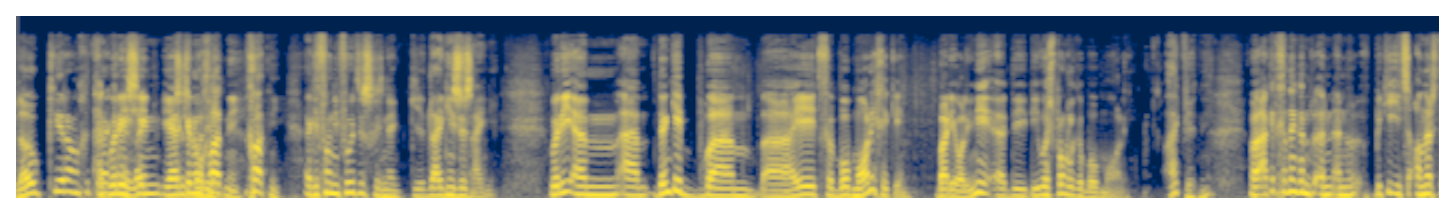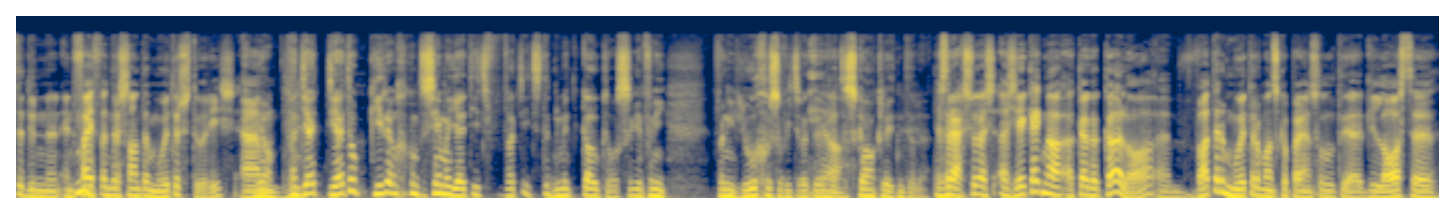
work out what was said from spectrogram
blou klere aangetrek. Ek hoor jy sien jy herken hom glad nie. Glad nie. Ek het van die foto's gesien. Ek lyk nie soos hy nie. Hoorie, ehm um, ehm um, dink jy ehm um, uh, hy het vir Bob Marley geken? Barry Holly, nie uh, die die oorspronklike Bob Marley. Ek weet nie. Maar ek het gedink in in 'n bietjie iets anders te doen in, in vyf hmm. interessante motorstories. Ehm um, Ja, want jy jy het ook hier ingekom te sê maar jy het iets wat iets te doen met Coke. Daar's een van die van die logos of iets wat ja. wat te skakel het met hulle. Dis reg. So as as jy kyk na uh, Coca-Cola, uh, watter motormaatskappy ons sal die, die laaste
